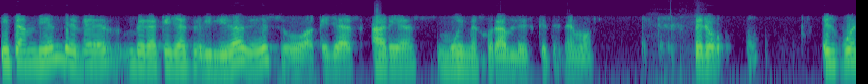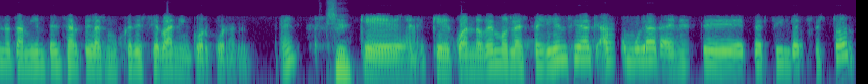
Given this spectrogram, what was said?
Y también de ver, ver aquellas debilidades o aquellas áreas muy mejorables que tenemos. Pero es bueno también pensar que las mujeres se van incorporando. ¿eh? Sí. Que, que cuando vemos la experiencia acumulada en este perfil del gestor,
